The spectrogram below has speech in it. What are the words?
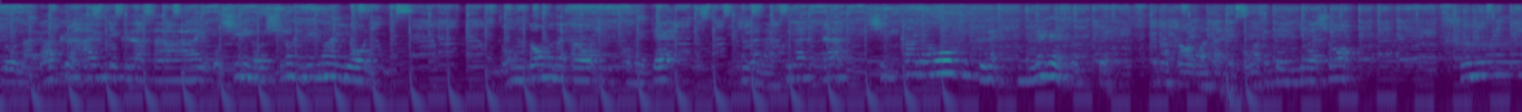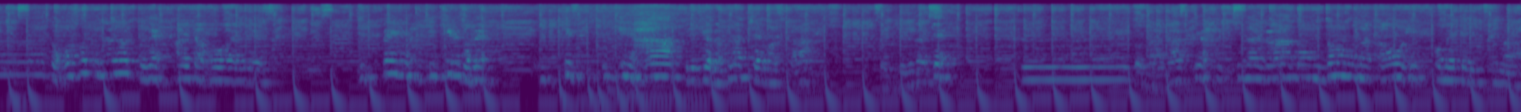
息を長く吐いてください。お尻が後ろに出ないように。どんどんお腹を引っ込めて息がなくなったらしっかり大きくね胸で吸ってお腹をまたへこませていきましょう。ふーっと細く長くね吐いた方がいいです。いっぺんに吐き切るとね一気一気にはーって息がなくなっちゃいますからできるだけふーっと長く吐きながらどんどんお腹を引っ込めていきます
